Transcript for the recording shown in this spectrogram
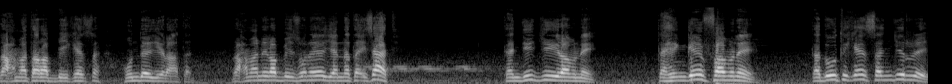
رحمة ربي كيس هندي جراتا رحمن ربي سنة جنة إساتي تنجيجي رمني تهنجيف فمني تدوتي كيس سنجري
